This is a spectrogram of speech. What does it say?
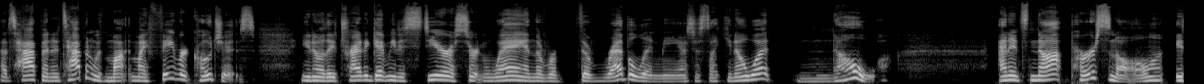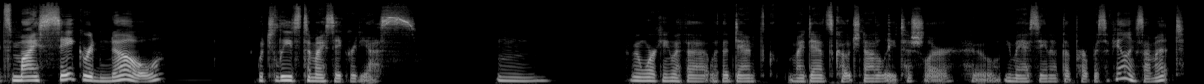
that's happened. It's happened with my, my favorite coaches. You know, they try to get me to steer a certain way and the, re- the rebel in me is just like, you know what? No. And it's not personal. It's my sacred no, which leads to my sacred yes. Mm. I've been working with a with a dance my dance coach Natalie Tischler, who you may have seen at the Purpose of Healing Summit,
